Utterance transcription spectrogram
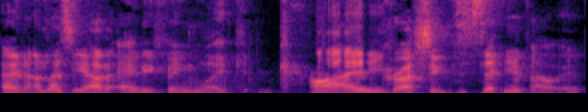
And unless you have anything like I crushing to say about it,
